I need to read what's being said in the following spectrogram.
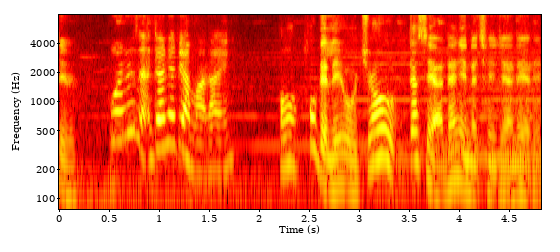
တူကိုနဆန်အတန်းနဲ့ပြမှာလားယင်အော်ဟုတ်တယ်လေဟိုကျွန်တော်တို့တက်ဆရာအတန်းကျင်တဲ့ချိန်ကျန်တဲ့လေ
